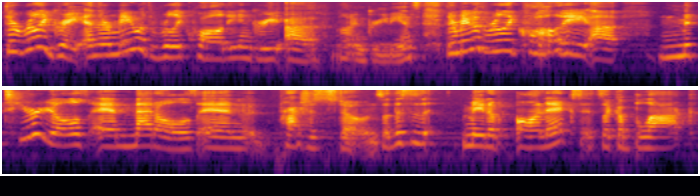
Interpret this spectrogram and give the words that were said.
They're really great, and they're made with really quality ingre uh, not ingredients. They're made with really quality uh, materials and metals and precious stones. So this is made of onyx. It's like a black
